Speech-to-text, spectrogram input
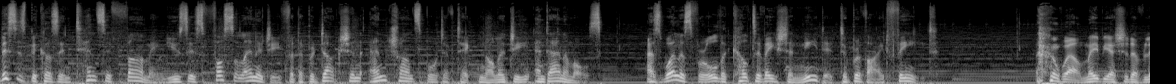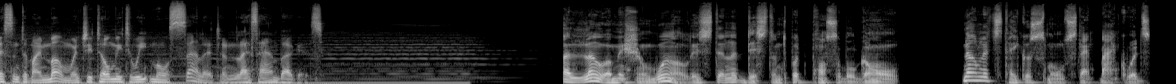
This is because intensive farming uses fossil energy for the production and transport of technology and animals, as well as for all the cultivation needed to provide feed. well, maybe I should have listened to my mum when she told me to eat more salad and less hamburgers. A low emission world is still a distant but possible goal. Now let's take a small step backwards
